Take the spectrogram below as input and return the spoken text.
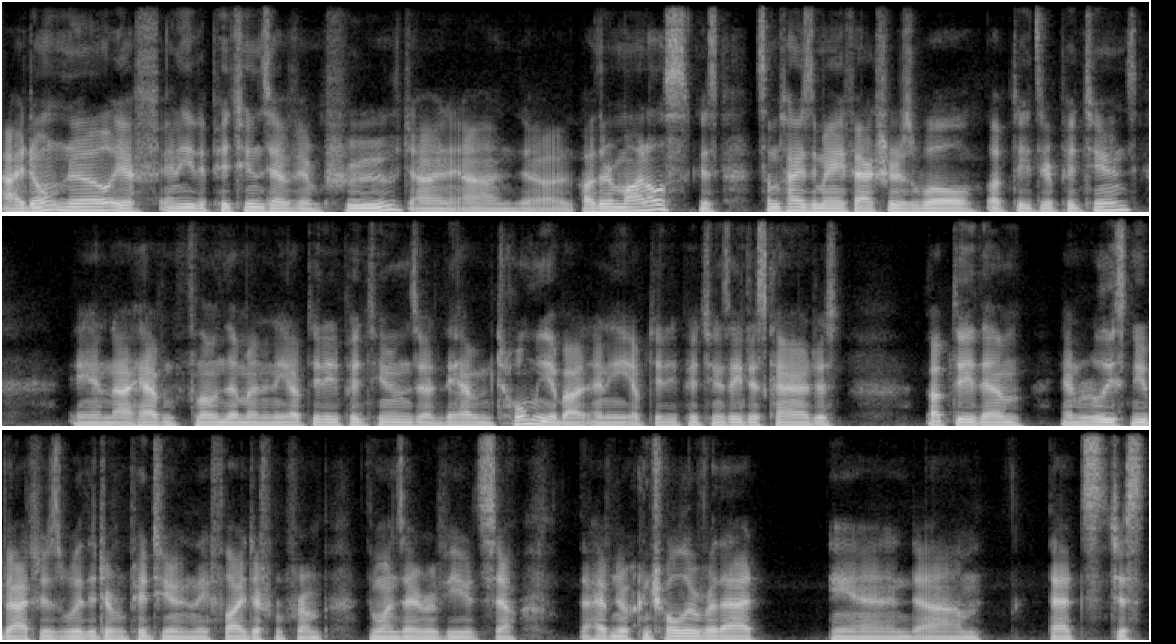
I don't know if any of the PID tunes have improved on, on the other models because sometimes the manufacturers will update their PID tunes, and I haven't flown them on any updated PID tunes, or they haven't told me about any updated PID tunes. They just kind of just update them and release new batches with a different PID tune, and they fly different from the ones I reviewed. So I have no control over that, and um, that's just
